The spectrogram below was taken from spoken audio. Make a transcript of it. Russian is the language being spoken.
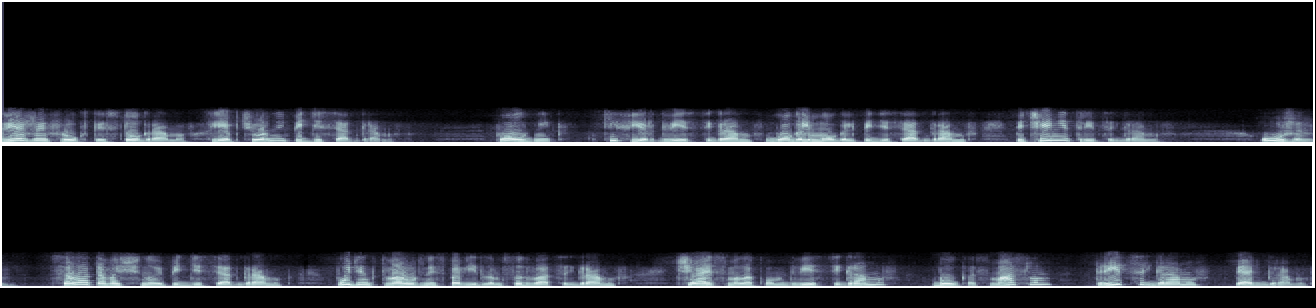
свежие фрукты 100 граммов, хлеб черный 50 граммов. Полдник, кефир 200 граммов, гоголь-моголь 50 граммов, печенье 30 граммов. Ужин, салат овощной 50 граммов, пудинг творожный с повидлом 120 граммов, чай с молоком 200 граммов, булка с маслом 30 граммов, 5 граммов.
